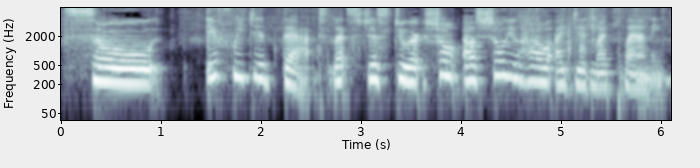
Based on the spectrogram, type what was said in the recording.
So if we did that, let's just do it. Show, I'll show you how I did my planning.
